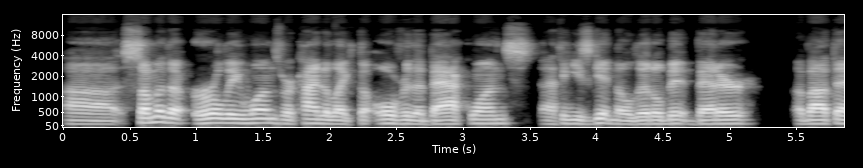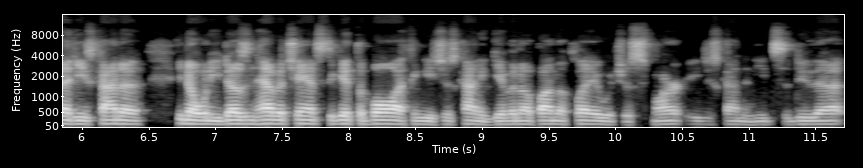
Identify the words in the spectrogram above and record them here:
Uh, some of the early ones were kind of like the over the back ones. I think he's getting a little bit better about that. He's kind of, you know, when he doesn't have a chance to get the ball, I think he's just kind of giving up on the play, which is smart. He just kind of needs to do that.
